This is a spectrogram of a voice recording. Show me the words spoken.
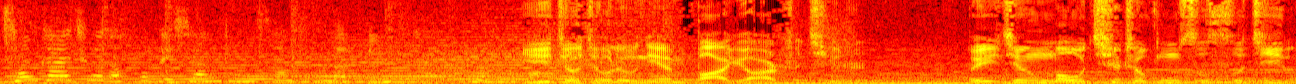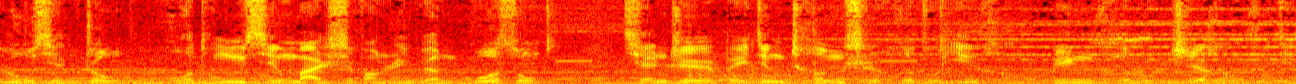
从该车的后备箱中搜出了迷彩裤。一九九六年八月二十七日。北京某汽车公司司机陆宪洲伙同刑满释放人员郭松，前至北京城市合作银行滨河路支行附近，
